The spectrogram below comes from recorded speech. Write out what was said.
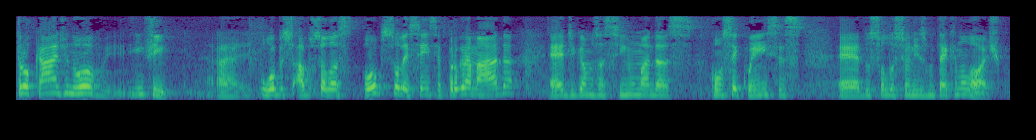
trocar de novo. Enfim, a obsolescência programada é, digamos assim, uma das consequências é, do solucionismo tecnológico.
